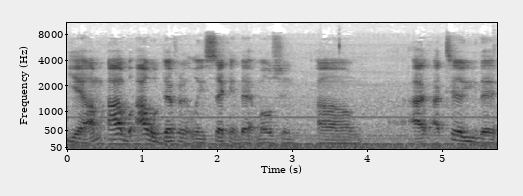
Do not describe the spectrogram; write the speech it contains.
Yeah, I'm, I, will definitely second that motion. Um, I, I tell you that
